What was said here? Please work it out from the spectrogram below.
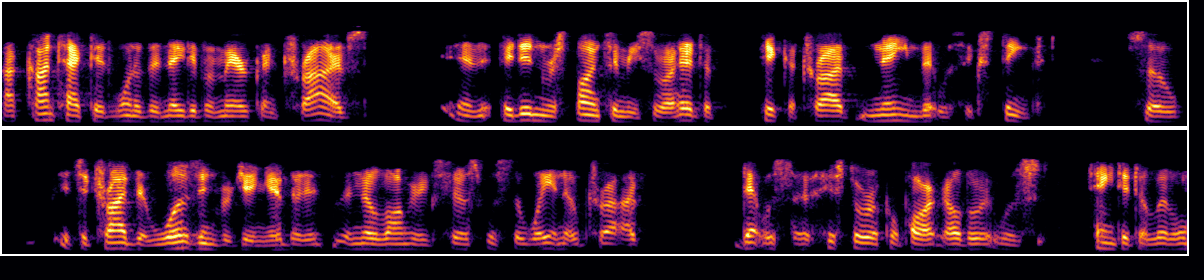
I contacted one of the Native American tribes and they didn't respond to me, so I had to pick a tribe name that was extinct. So it's a tribe that was in Virginia, but it, no longer exists, was the Weyanoke tribe. That was the historical part, although it was tainted a little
